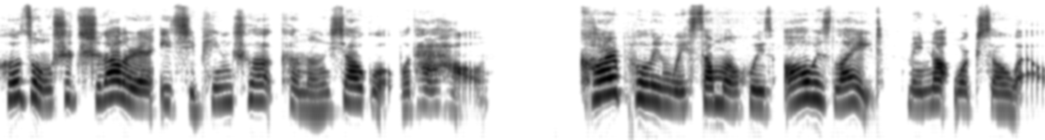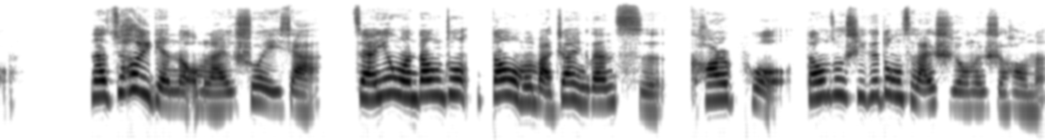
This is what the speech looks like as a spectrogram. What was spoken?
和总是迟到的人一起拼车，可能效果不太好。carpooling with someone who is always late may not work so well。那最后一点呢，我们来说一下，在英文当中，当我们把这样一个单词 carpool 当做是一个动词来使用的时候呢，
